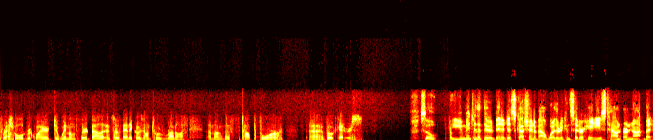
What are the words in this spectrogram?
threshold required to win on the third ballot, and so then it goes on to a runoff among the top four uh, vote getters. So you mentioned that there had been a discussion about whether to consider Hadestown or not, but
